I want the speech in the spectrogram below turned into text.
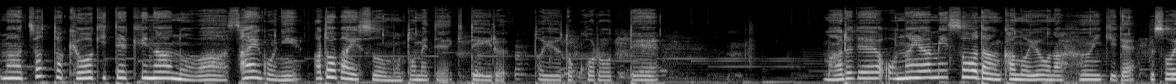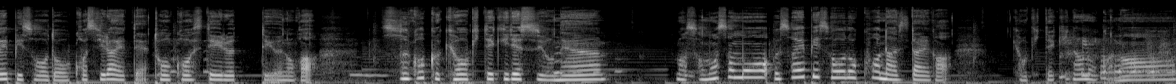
まあちょっと競技的なのは最後にアドバイスを求めてきているというところで、まるでお悩み相談かのような雰囲気で嘘エピソードをこしらえて投稿しているっていうのがすごく狂気的ですよね。まあそもそも嘘エピソードコーナー自体が狂気的なのかな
